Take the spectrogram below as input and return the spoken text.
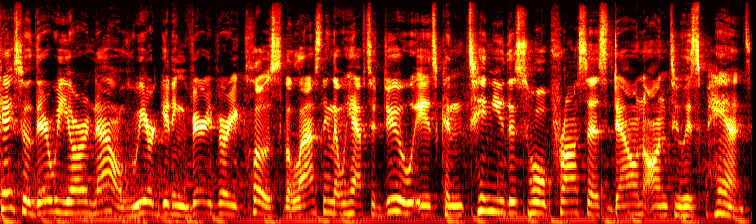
Okay, so there we are now. We are getting very, very close. The last thing that we have to do is continue this whole process down onto his pants.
